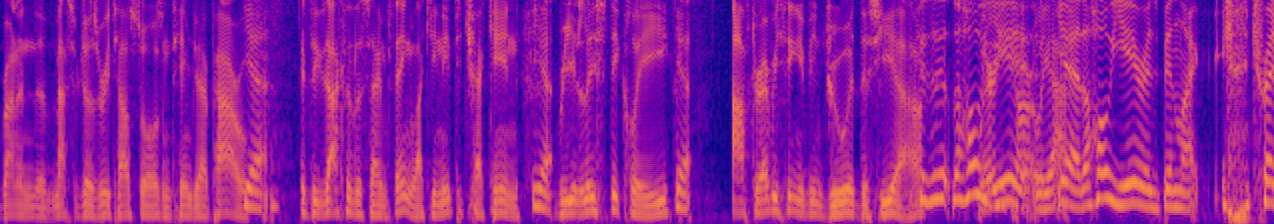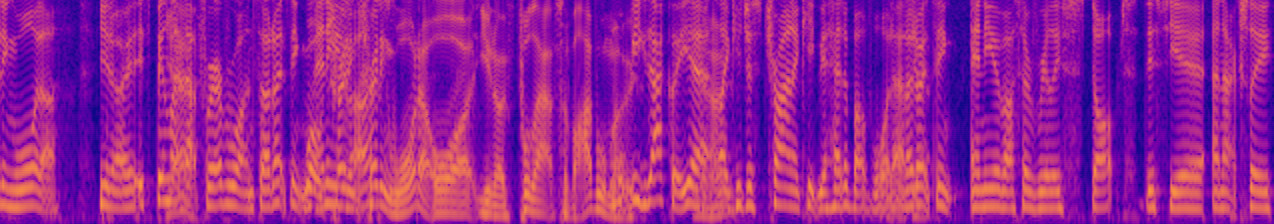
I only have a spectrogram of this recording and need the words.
running the Massive Joe's retail stores and TMJ Apparel, Yeah. it's exactly the same thing. Like you need to check in Yeah. realistically Yeah. After everything you've endured this year. Because the, whole where are you year, yeah, the whole year has been like treading water. You know, it's been like that for everyone. So I don't think well, many treading, of us treading water or, you know, full out survival mode. Exactly, yeah. you know? Like you're just trying to keep your head above water. And I Yeah. don't think any of us have really stopped this year and actually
